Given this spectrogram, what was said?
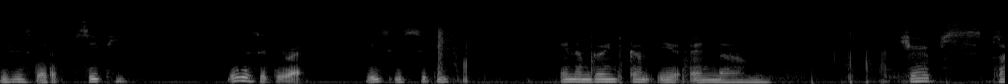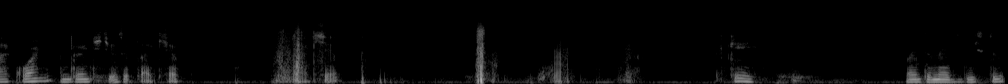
this is the cp this is cp right? This is cp and i'm going to come here and um shapes black one. I'm going to choose a black shape black shape okay. Going to merge these two.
